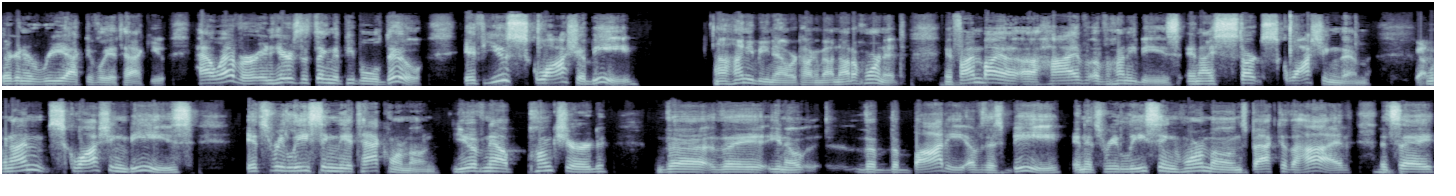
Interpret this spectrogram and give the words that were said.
They're going to reactively attack you. However, and here's the thing that people will do: if you squash a bee, a honeybee now we're talking about, not a hornet. If I'm by a, a hive of honeybees and I start squashing them, yeah. when I'm squashing bees, it's releasing the attack hormone. You have now punctured the the you know the the body of this bee and it's releasing hormones back to the hive that say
